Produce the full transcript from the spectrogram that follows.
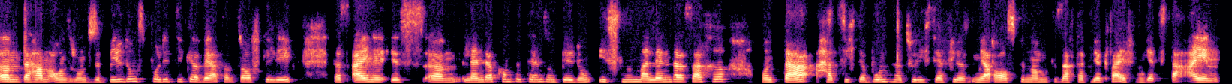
ähm, da haben auch unsere, Bildungspolitiker Wert darauf gelegt. Das eine ist ähm, Länderkompetenz und Bildung ist nun mal Ländersache. Und da hat sich der Bund natürlich sehr viel mehr rausgenommen und gesagt hat, wir greifen jetzt da ein.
